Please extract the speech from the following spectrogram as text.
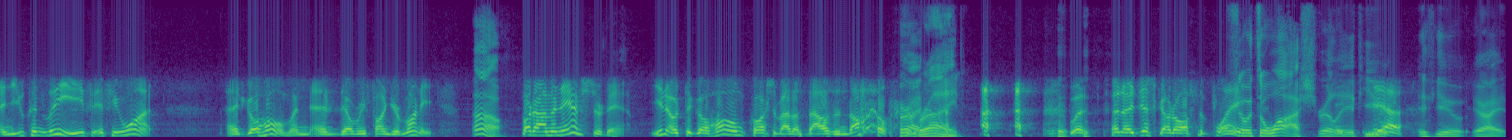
and you can leave if you want and go home, and and they'll refund your money. Oh, But I'm in Amsterdam. You know, to go home costs about a thousand dollars. Right. Right. And I just got off the plane. so it's a wash, really. If you, Yeah. if you, all right.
